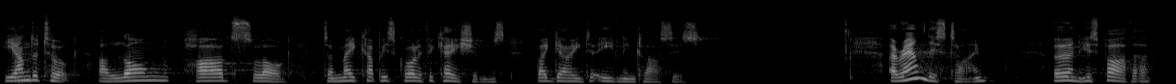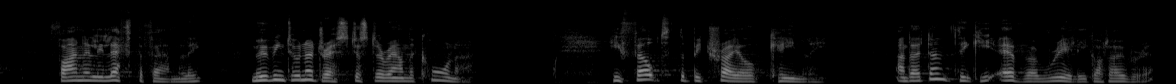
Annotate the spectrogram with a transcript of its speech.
he undertook a long, hard slog to make up his qualifications by going to evening classes. Around this time, Ern, his father, finally left the family, moving to an address just around the corner. He felt the betrayal keenly, and I don't think he ever really got over it.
